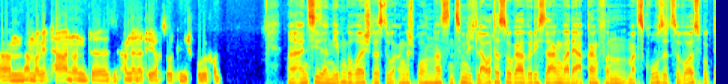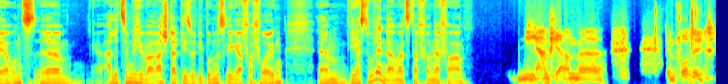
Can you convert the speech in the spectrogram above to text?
ähm, haben wir getan und haben dann natürlich auch zurück in die Spur gefunden. Mal eins dieser Nebengeräusche, das du angesprochen hast, ein ziemlich lautes sogar, würde ich sagen, war der Abgang von Max Kruse zu Wolfsburg, der uns ähm, alle ziemlich überrascht hat, die so die Bundesliga verfolgen. Ähm, wie hast du denn damals davon erfahren? Ja, wir haben äh, im Vorfeld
